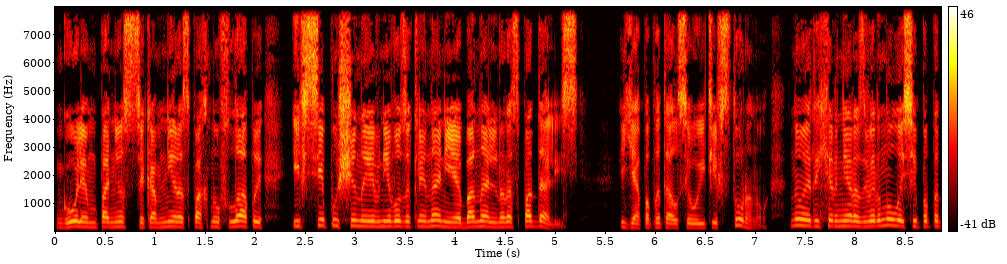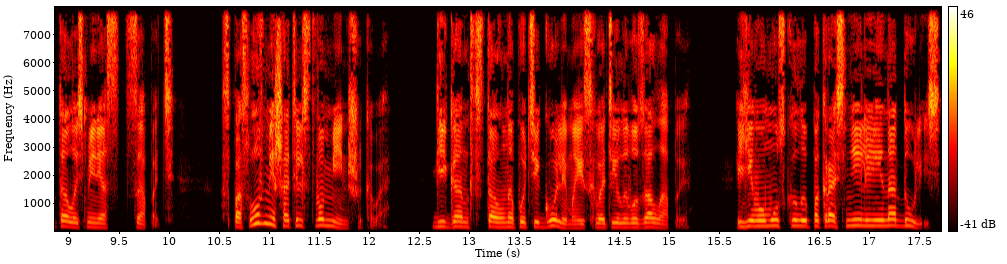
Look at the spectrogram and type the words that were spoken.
Голем понесся ко мне, распахнув лапы, и все пущенные в него заклинания банально распадались. Я попытался уйти в сторону, но эта херня развернулась и попыталась меня сцапать. Спасло вмешательство Меньшикова. Гигант встал на пути голема и схватил его за лапы. Его мускулы покраснели и надулись,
